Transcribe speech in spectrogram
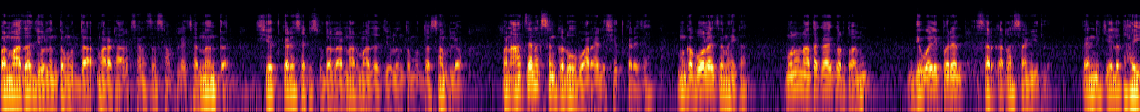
पण माझा ज्वलंत मुद्दा मराठा आरक्षणाचा संपल्याच्या नंतर. शेतकऱ्यासाठी सुद्धा लढणार माझा ज्वलंत मुद्दा संपल्यावर. पण अचानक संकट उभं राहिलं शेतकऱ्याच्या. मग का बोलायचं नाही का? म्हणून आता काय करतो आम्ही? दिवाळीपर्यंत सरकारला सांगितलं. त्यांनी केलं तर हाई.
